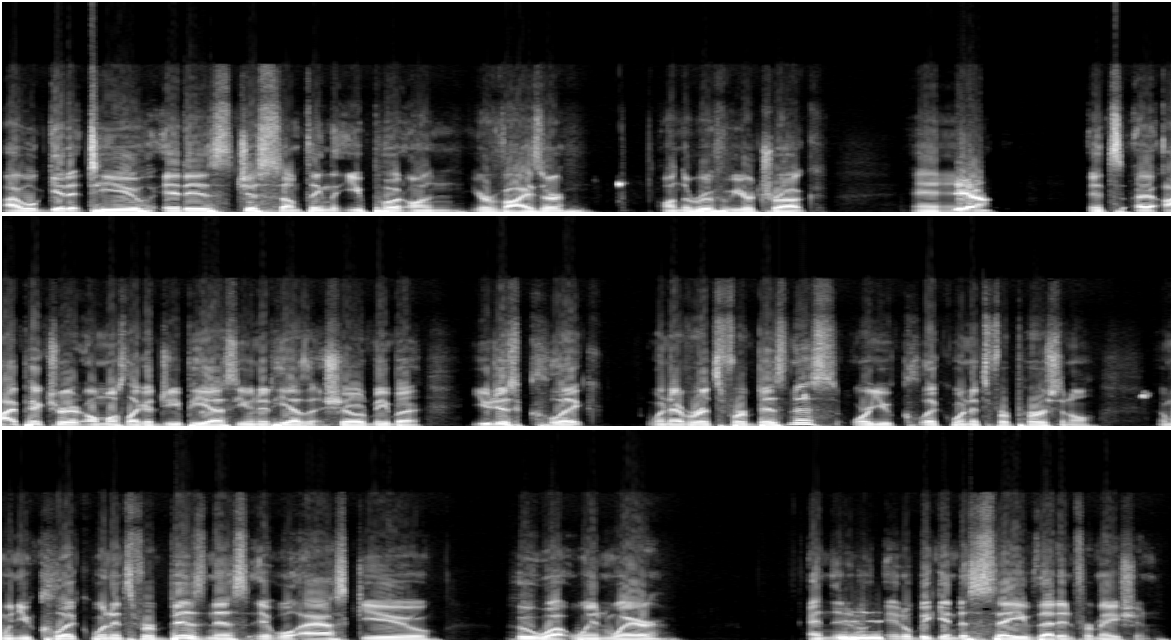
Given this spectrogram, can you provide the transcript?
I will get it to you. It is just something that you put on your visor on the roof of your truck, and Yeah. it's I, I picture it almost like a GPS unit. He hasn't showed me, but you just click whenever it's for business, or you click when it's for personal. And when you click when it's for business, it will ask you who, what, when, where, and then Mhm. it'll, it'll begin to save that information.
